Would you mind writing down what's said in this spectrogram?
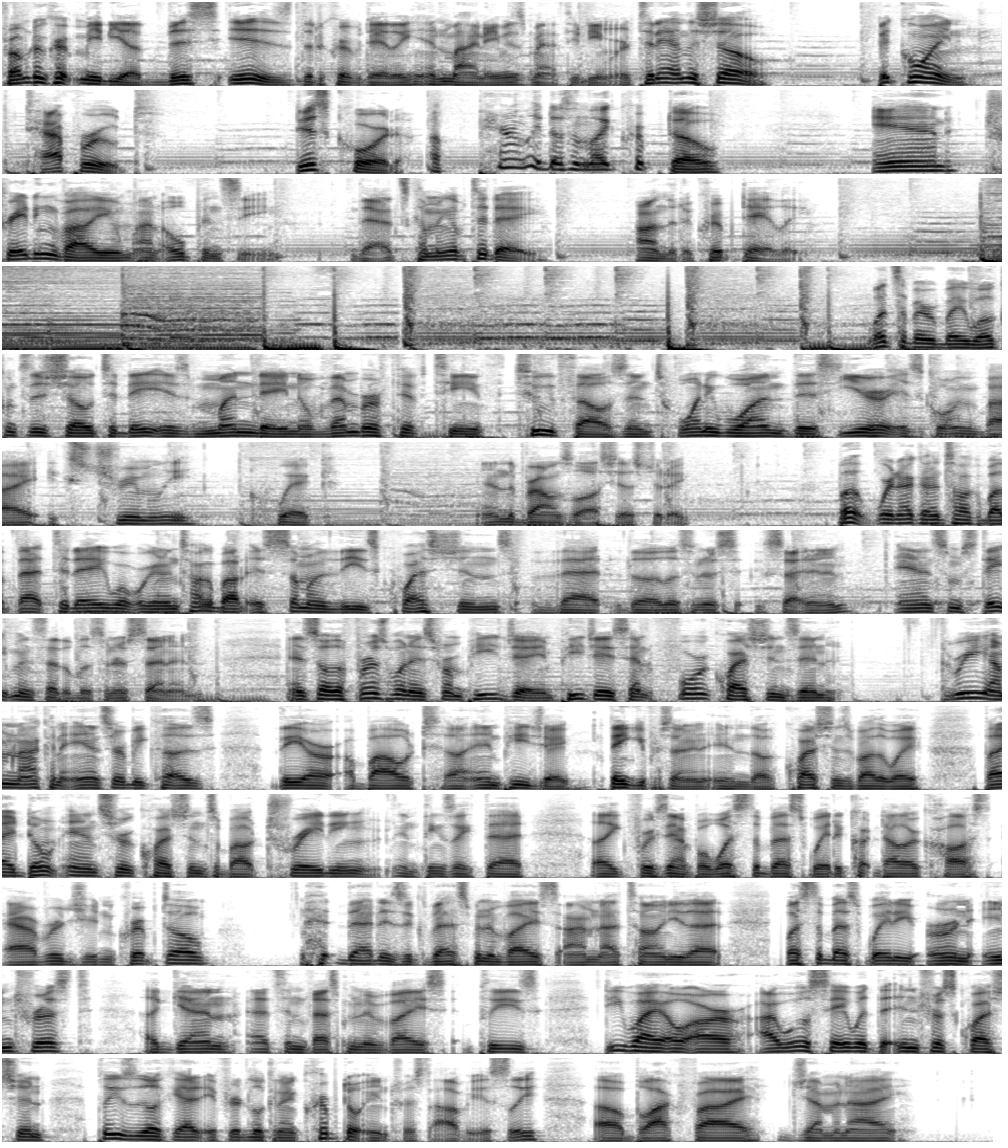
From Decrypt Media, this is the Decrypt Daily, and my name is Matthew Diemer. Today on the show, Bitcoin, Taproot, Discord apparently doesn't like crypto, and trading volume on OpenSea. That's coming up today on the Decrypt Daily. What's up, everybody? Welcome to the show. Today is Monday, November 15th, 2021. This year is going by extremely quick, and the Browns lost yesterday. But we're not going to talk about that today. What we're going to talk about is some of these questions that the listeners sent in and some statements that the listeners sent in. And so the first one is from PJ, and PJ sent four questions in Three, I'm not going to answer because they are about uh, NPJ. Thank you for sending in the questions, by the way. But I don't answer questions about trading and things like that. Like, for example, what's the best way to cut dollar cost average in crypto? that is investment advice. I'm not telling you that. What's the best way to earn interest? Again, that's investment advice. Please, DYOR. I will say with the interest question, please look at if you're looking at crypto interest, obviously. Uh, BlockFi, Gemini,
